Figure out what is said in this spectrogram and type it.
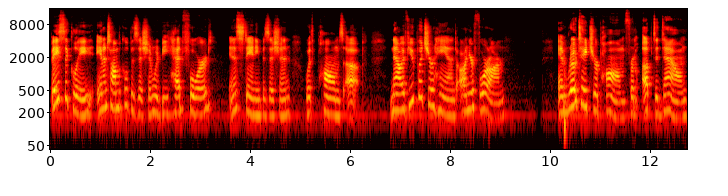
Basically, anatomical position would be head forward in a standing position with palms up. Now, if you put your hand on your forearm and rotate your palm from up to down,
